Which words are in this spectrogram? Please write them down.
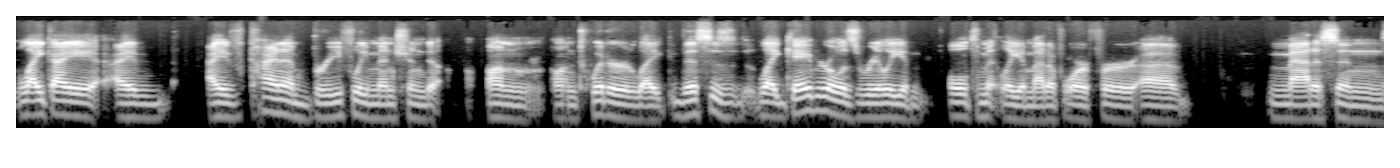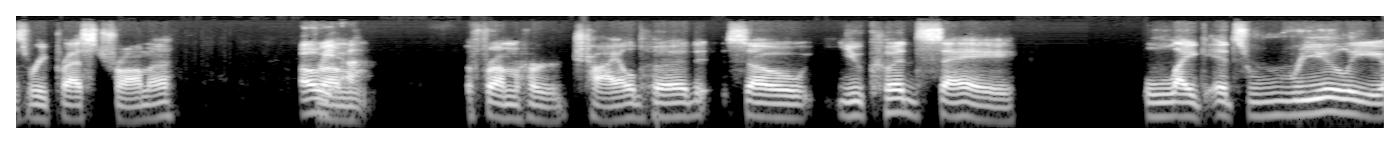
like I I I've kind of briefly mentioned on on Twitter, like this is like Gabriel is really ultimately a metaphor for uh, Madison's repressed trauma Oh from yeah. From her childhood. So you could say like it's really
